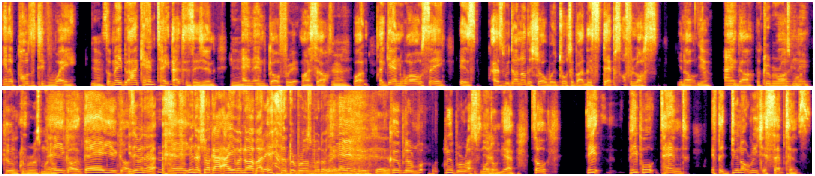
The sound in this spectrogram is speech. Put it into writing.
in a positive way. Yeah. So maybe I can take that decision Yeah. and and go through it myself. But again, what I'll say is, as we done another show, we talked about the steps of loss. You know, Yeah. anger. The Kluber Ross model. Yeah, the Kluber Ross model. There you go. There you go. It's even a There even a shock. I, I even know about it. the Kluber Ross model. yeah, Yeah. yeah, yeah. The, Yeah. the Kubler, Kubler Ross model. Yeah. So the people tend, if they do not reach acceptance,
